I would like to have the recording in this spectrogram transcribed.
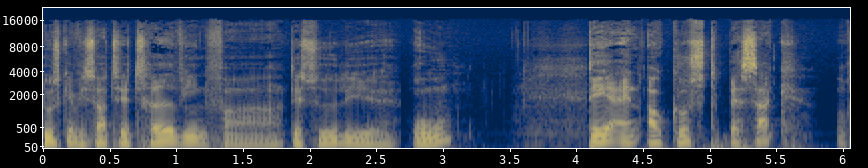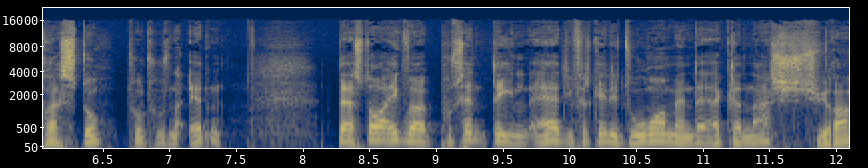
Nu skal vi så til tredje vin fra det sydlige Rhone. Det er en August Bassac Resto 2018. Der står ikke, hvad procentdelen er af de forskellige druer, men der er Grenache, Syrah,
